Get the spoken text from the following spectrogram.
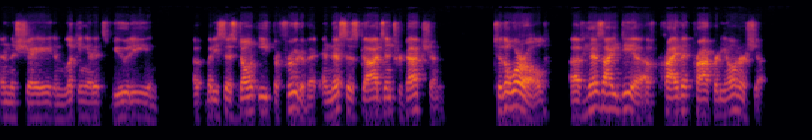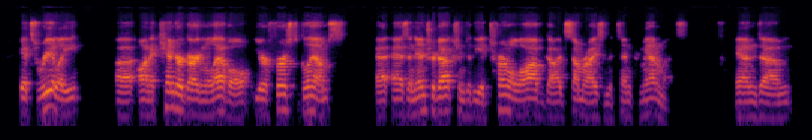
in the shade and looking at its beauty. And, uh, but he says, don't eat the fruit of it. And this is God's introduction to the world of his idea of private property ownership. It's really uh, on a kindergarten level, your first glimpse a- as an introduction to the eternal law of God summarized in the Ten Commandments. And, um,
